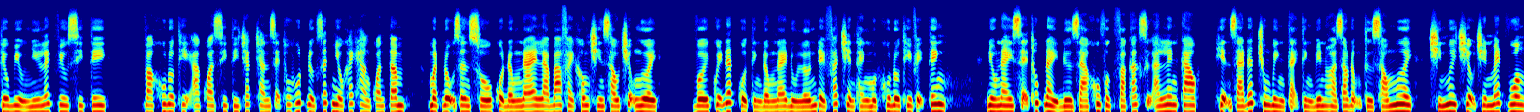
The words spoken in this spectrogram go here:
Tiêu biểu như Lakeview City và khu đô thị Aqua City chắc chắn sẽ thu hút được rất nhiều khách hàng quan tâm. Mật độ dân số của Đồng Nai là 3,096 triệu người. Với quỹ đất của tỉnh Đồng Nai đủ lớn để phát triển thành một khu đô thị vệ tinh. Điều này sẽ thúc đẩy đưa giá khu vực và các dự án lên cao. Hiện giá đất trung bình tại tỉnh Biên Hòa dao động từ 60, 90 triệu trên mét vuông.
